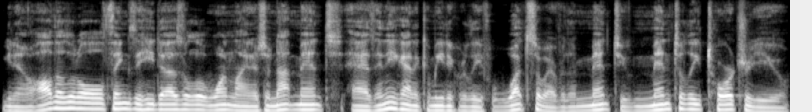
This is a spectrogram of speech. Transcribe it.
You know, all the little things that he does, the little one liners, are not meant as any kind of comedic relief whatsoever. They're meant to mentally torture you.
